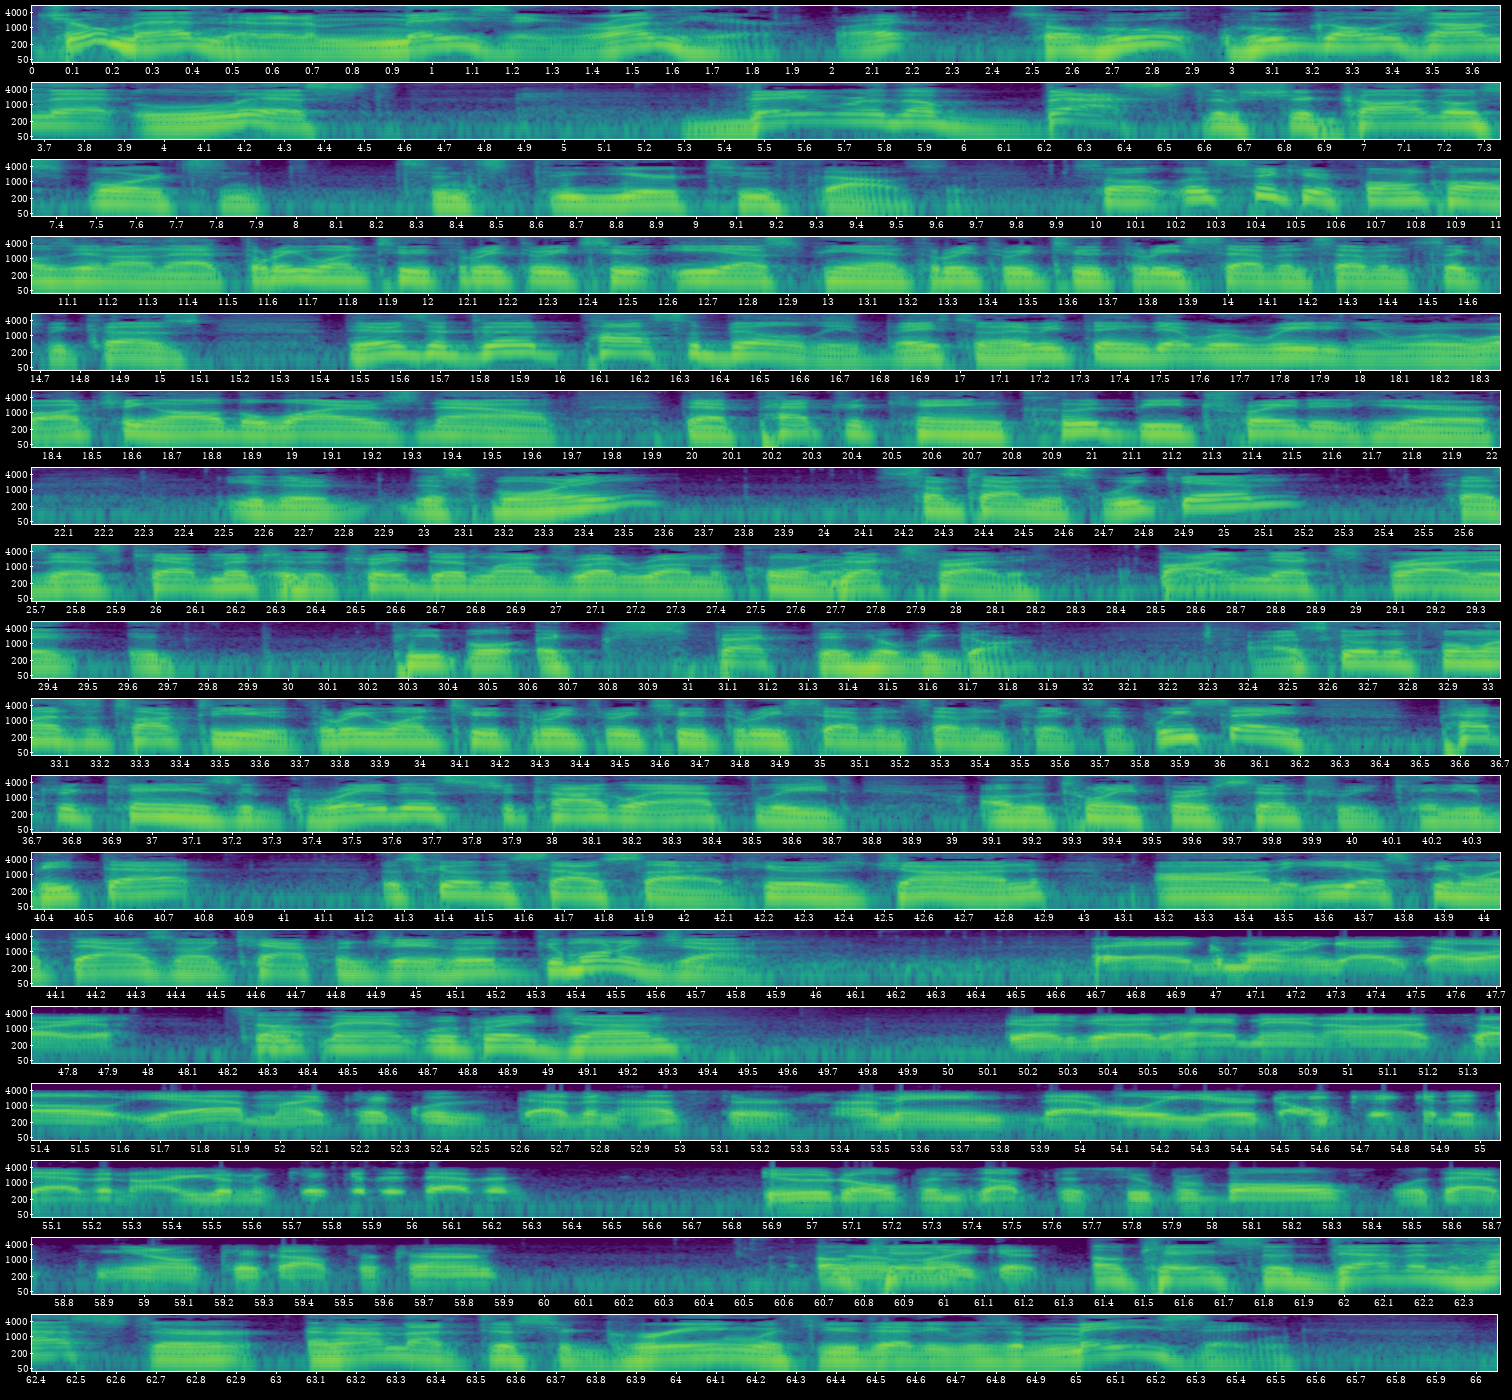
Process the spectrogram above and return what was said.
Joe Maddon had an amazing run here. Right. So who who goes on that list? They were the best of Chicago sports in, since the year 2000. So let's take your phone calls in on that 312 332 ESPN 332 3776 because there's a good possibility, based on everything that we're reading and we're watching all the wires now, that Patrick Kane could be traded here either this morning, sometime this weekend, because as Cap mentioned, the trade deadline is right around the corner. Next Friday. By next Friday, it, people expect that he'll be gone. All right, let's go to the phone lines to talk to you 312 332 3776. If we say Patrick Kane is the greatest Chicago athlete of the 21st century, can you beat that? Let's go to the south side. Here is John on ESPN 1000 on Cap and J Hood. Good morning, John. Hey, good morning, guys. How are you? What's up, man? We're great, John. Good, good. Hey, man. Uh, so yeah, my pick was Devin Hester. I mean, that whole year, don't kick it to Devin. Are you going to kick it to Devin? Dude opens up the Super Bowl with that, you know, kickoff return. Okay. Don't like it. Okay, so Devin Hester, and I'm not disagreeing with you that he was amazing.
